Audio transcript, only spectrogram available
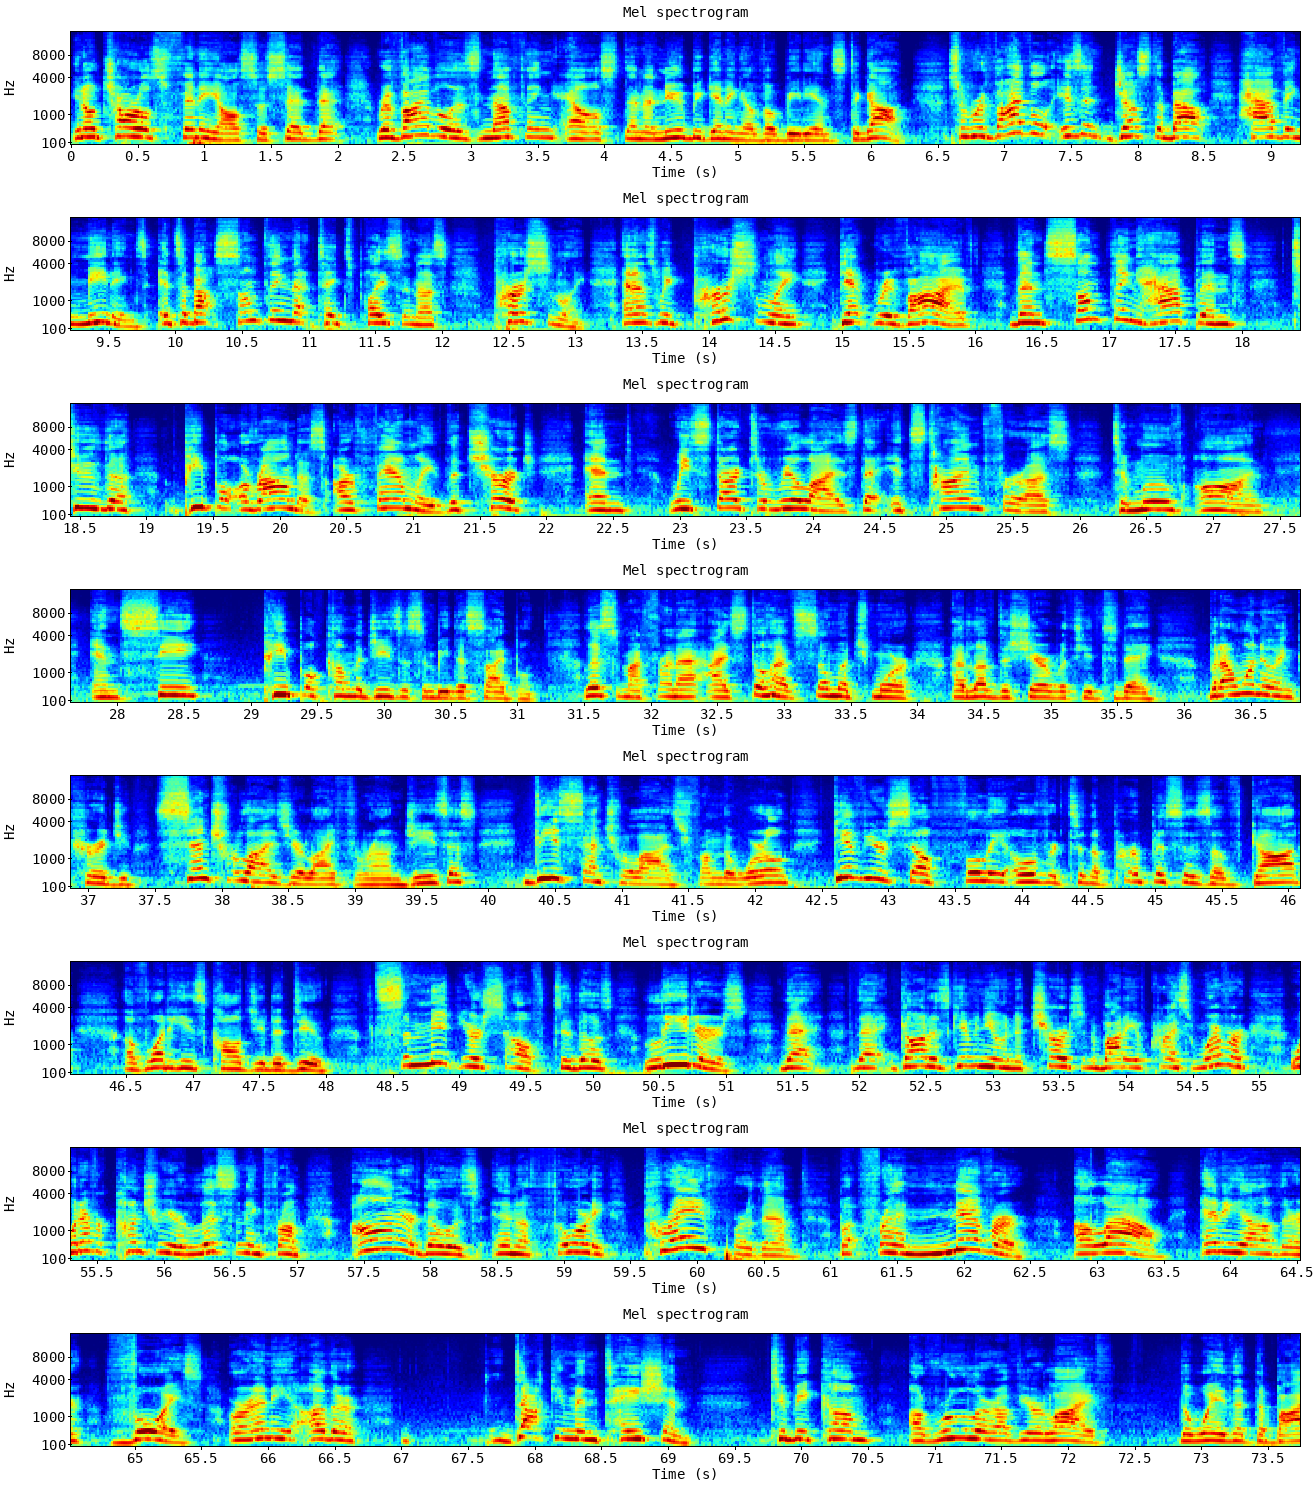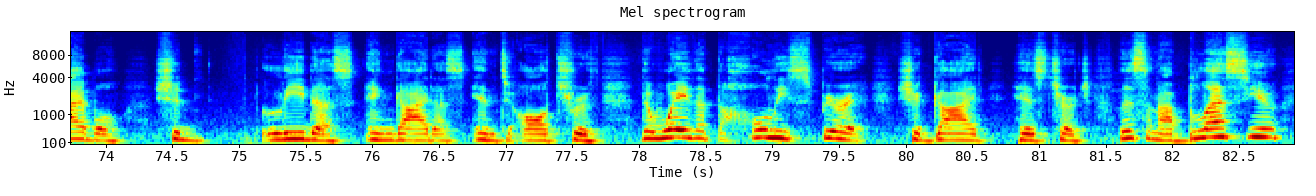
You know, Charles Finney also said that revival is nothing else than a new beginning of obedience to God. So, revival isn't just about having meetings, it's about something that takes place in us personally. And as we personally get revived, then something happens to the people around us, our family, the church, and we start to realize that it's time for us to move on and see people come to Jesus and be discipled. Listen, my friend, I, I still have so much more I'd love to share with you today. But I want to encourage you centralize your life around Jesus, decentralize from the world, give yourself fully over to the purposes of God, of what He's called you to do. Submit yourself to those leaders that, that God has given you in the church and the body of Christ, wherever, whatever country you're listening from. Honor those in authority, pray for them. But, friend, never allow any other voice or any other documentation to become a ruler of your life the way that the Bible should lead us and guide us into all truth, the way that the Holy Spirit should guide His church. Listen, I bless you.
